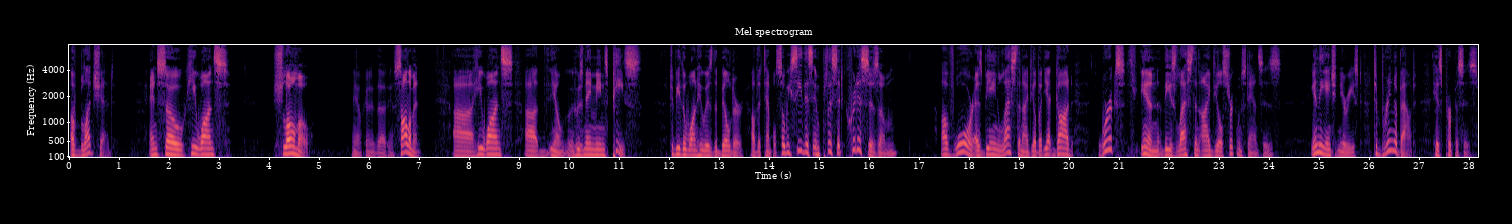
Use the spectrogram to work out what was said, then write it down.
of bloodshed. And so he wants Shlomo, you know, the Solomon. Uh, he wants, uh, you know, whose name means peace, to be the one who is the builder of the temple. So we see this implicit criticism of war as being less than ideal, but yet God works in these less than ideal circumstances in the ancient Near East to bring about his purposes.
